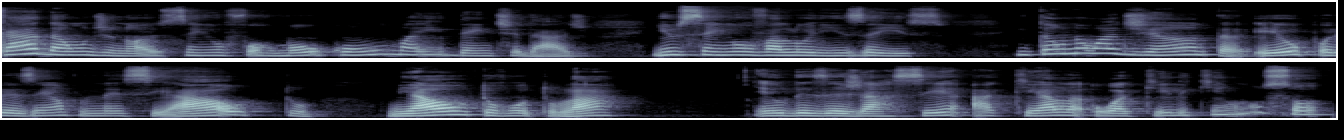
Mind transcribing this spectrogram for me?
Cada um de nós o Senhor formou com uma identidade e o Senhor valoriza isso. Então não adianta eu, por exemplo, nesse alto, me autorrotular, eu desejar ser aquela ou aquele que eu não sou.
